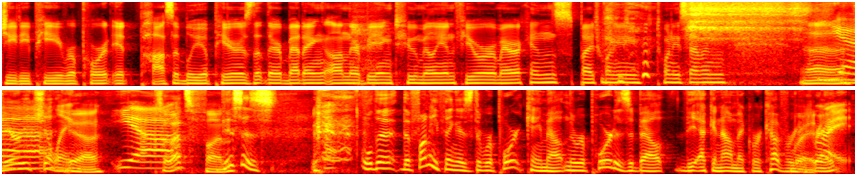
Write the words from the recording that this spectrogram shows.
GDP report, it possibly appears that they're betting on there being two million fewer Americans by 2027. yeah. very chilling yeah, Yeah. so that's fun. this is well the the funny thing is the report came out and the report is about the economic recovery Right. right, right.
